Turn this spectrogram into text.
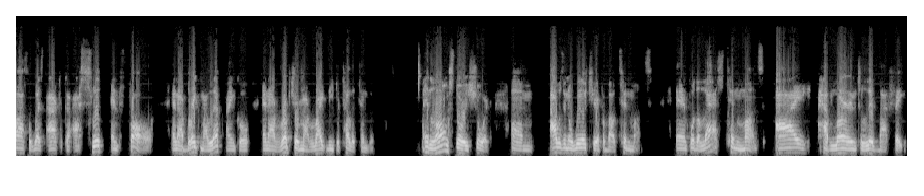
Faso, West Africa. I slip and fall and I break my left ankle and I rupture my right knee patella tendon. And long story short, um, I was in a wheelchair for about 10 months. And for the last 10 months, I have learned to live by faith.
